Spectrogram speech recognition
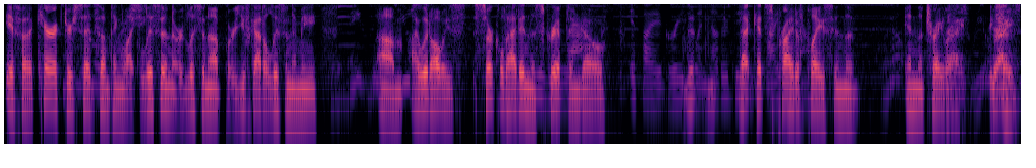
if a character said something like listen or listen up or you've got to listen to me, um, I would always circle that in the script and go, If I agree to another date that gets pride of place in the in the trailer Right, because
